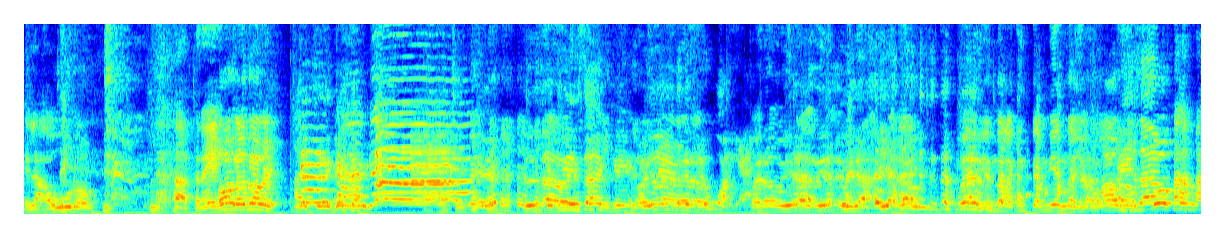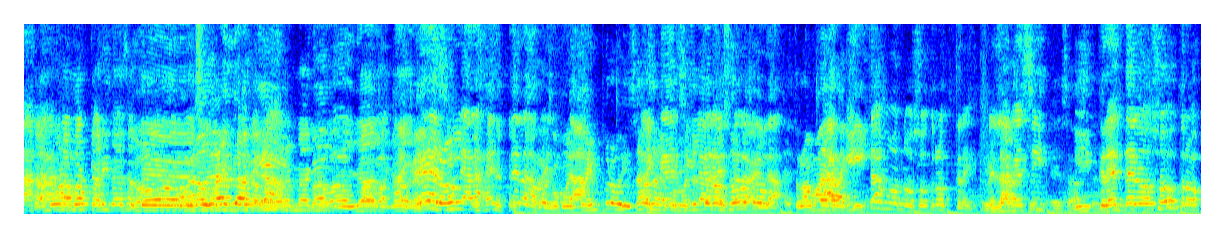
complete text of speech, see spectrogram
la 1, la 3. Otra, otra vez. Tú sabes que Oye, pero- te fue guayar. Pero mira, mira, mira. Viendo la quinta enmienda, yo no hablo. Exacto. Dame una mascarita de esas de. Pero- decirle a la gente la como verdad. improvisado, Hay que como esto nosotros, verdad. esto lo vamos a dejar Aquí aquí. estamos nosotros tres, ¿verdad que sí? y tres de nosotros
